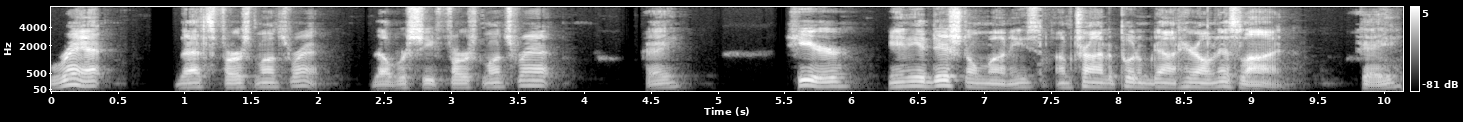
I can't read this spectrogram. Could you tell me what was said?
Rent, that's first month's rent. They'll receive first month's rent. Okay. Here, any additional monies, I'm trying to put them down here on this line. Okay.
